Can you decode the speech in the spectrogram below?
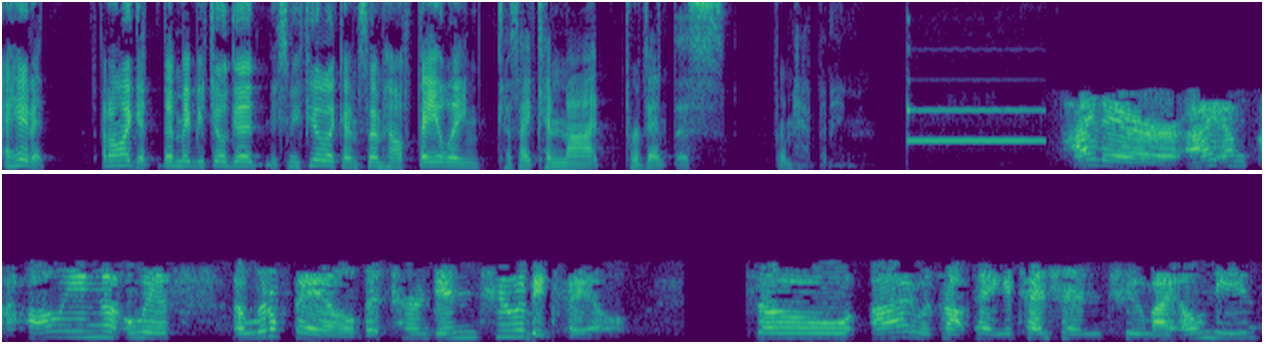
I hate it. I don't like it. Doesn't make me feel good. Makes me feel like I'm somehow failing because I cannot prevent this from happening. Hi there. I am calling with a little fail that turned into a big fail. So I was not paying attention to my own needs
